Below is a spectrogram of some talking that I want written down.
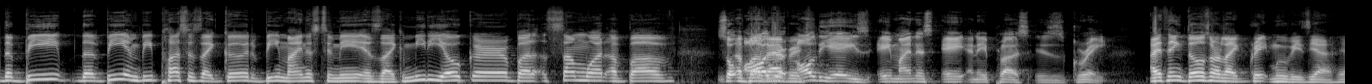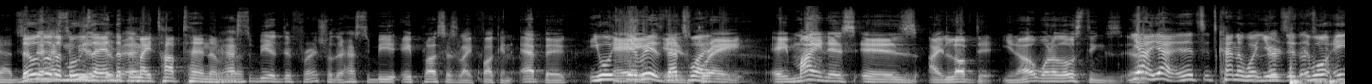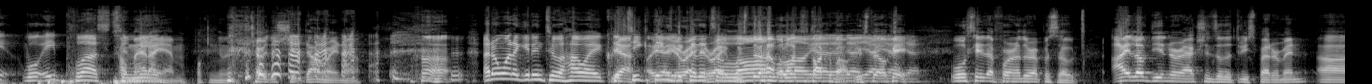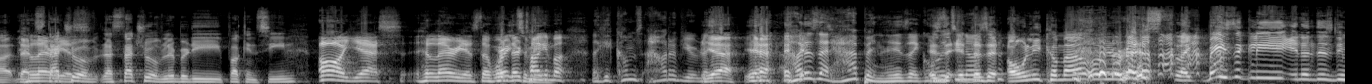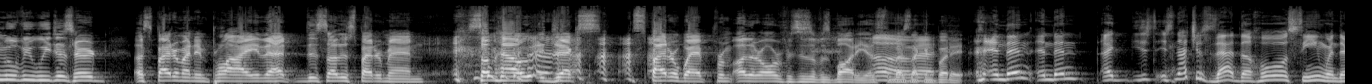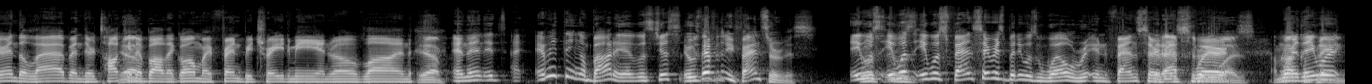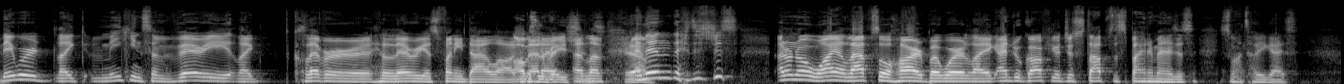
the b the b and b plus is like good b minus to me is like mediocre but somewhat above So above all, average all the A's, A minus, A, and A plus is great. i think those are like great movies yeah yeah So those are the has to be movies that end up in my top 10 of There has to be a differential. There has to be A plus is like fucking epic. You- A there is, that's why- great. A minus is I loved it. You know, one of those things. Uh, yeah yeah and it's it's kind of what you're That's- that's- well a well a plus to How mad I am! Fucking gonna tear this shit down right now. i don't want to get into how i Yeah, critique oh, yeah, things you're because right, it's you're a right. long We still have a lot long- to talk yeah, about. yeah, yeah, still yeah, okay. yeah. We'll save that for another episode. I love the interactions of the three Spider-Men. Uh, that Hilarious. statue of that Statue of Liberty fucking scene. Oh yes, hilarious. The word they're talking me. about, like it comes out of your. Like, Yeah, yeah. like, how does that happen? And it's like, oh, Is it, does it only come out of your wrist? Like basically, in a Disney movie, we just heard a Spider-Man imply that this other Spider-Man somehow ejects spider web from other orifices of his body. That's the best I can put it. And then, and then, I just, it's not just that. The whole scene when they're in the lab and they're talking Yeah. about like, oh, my friend betrayed me and blah blah blah. And, Yeah. and then it's everything about it. It was just. It was definitely fan service. It was, it was it was fan service, but it was well written fan service. absolutely where, was. I'm where they were they were like making some very like clever, hilarious, funny dialogue. that I- I, love. Yeah. And then there's just I don't know why I laughed so hard, but where like Andrew Garfield just stops the Spider Man and just just want to tell you guys,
